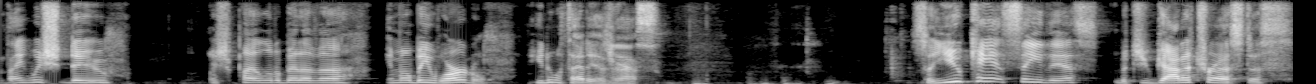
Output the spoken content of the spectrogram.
I think we should do. We should play a little bit of a MLB Wordle. You know what that is, right? Yes. So you can't see this, but you got to trust us.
